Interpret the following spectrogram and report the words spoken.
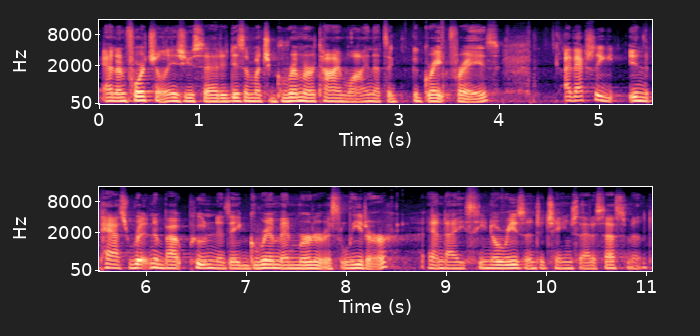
And unfortunately, as you said, it is a much grimmer timeline. That's a, a great phrase. I've actually, in the past, written about Putin as a grim and murderous leader, and I see no reason to change that assessment.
